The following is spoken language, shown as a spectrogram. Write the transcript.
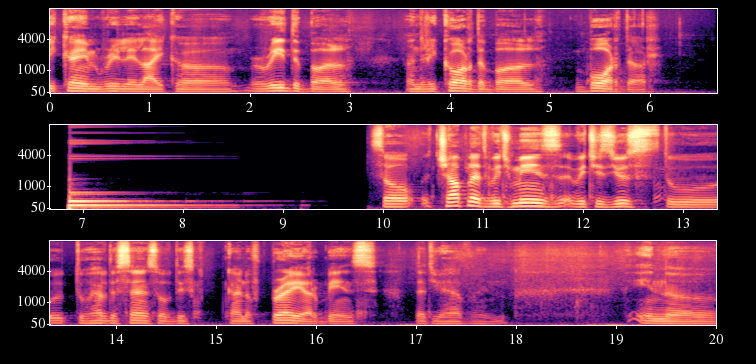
became really like a readable and recordable border. So chaplet, which means which is used to to have the sense of this kind of prayer beans that you have in in uh,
